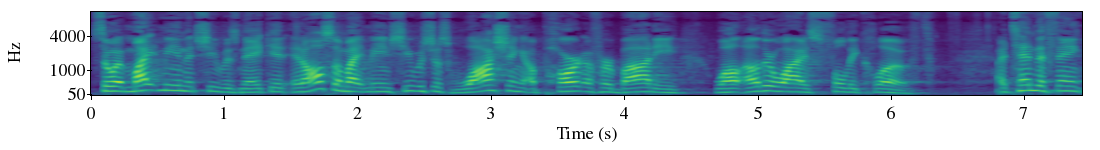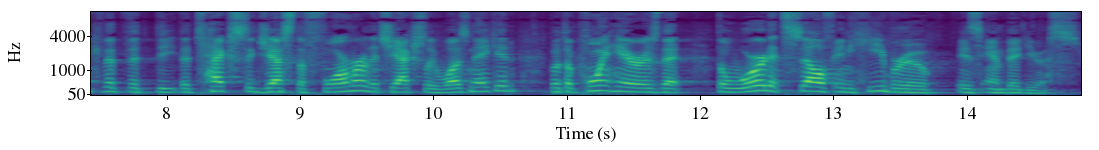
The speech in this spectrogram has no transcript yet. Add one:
So it might mean that she was naked. It also might mean she was just washing a part of her body while otherwise fully clothed. I tend to think that the, the, the, text suggests the former, that she actually was naked, but the point here is that the word itself in Hebrew is ambiguous.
